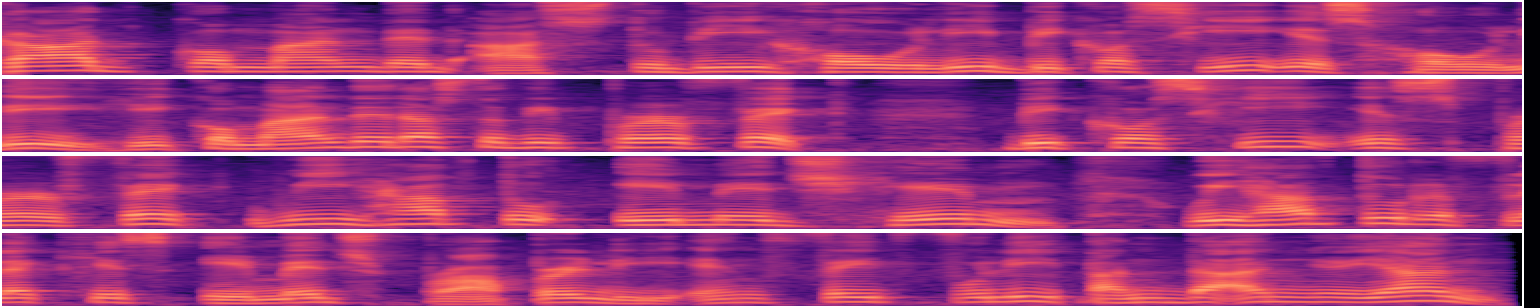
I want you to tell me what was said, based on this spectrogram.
God commanded us to be holy because He is holy. He commanded us to be perfect because He is perfect. We have to image Him. We have to reflect His image properly and faithfully. Tandaan nyo yan.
